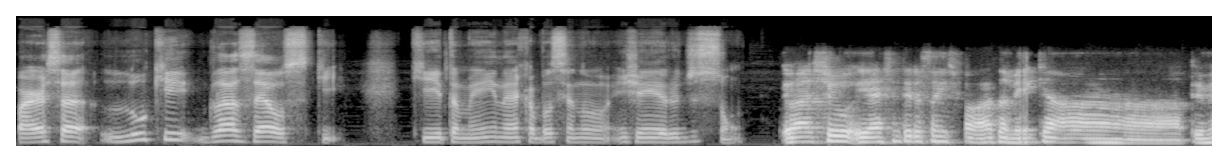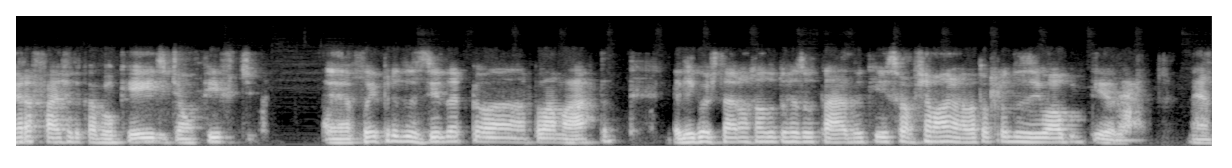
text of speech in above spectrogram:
parça Luke Glazelski, que também né, acabou sendo engenheiro de som. Eu acho, eu acho interessante falar também que a primeira faixa do Cavalcade, John 50, é, foi produzida pela, pela Marta. Eles gostaram tanto do resultado que só chamaram ela para produzir o álbum inteiro né?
